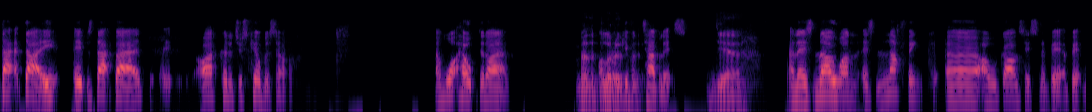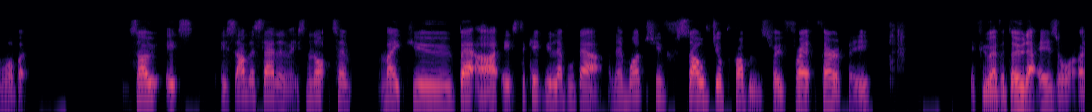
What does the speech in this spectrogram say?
That day, it was that bad. It, I could have just killed myself. And what help did I have? But the I blood of given tablets. yeah. and there's no one there's nothing uh i will go into this in a bit a bit more but so it's it's understanding it's not to make you better it's to keep you leveled out and then once you've solved your problems through therapy if you ever do that is or uh,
